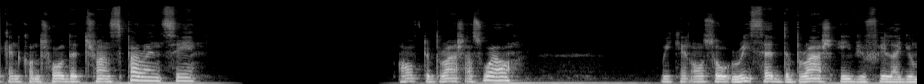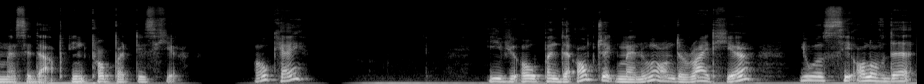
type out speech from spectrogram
can control the transparency of the brush as well. We can also reset the brush if you feel like you mess it up in properties here. Okay. If you open the object menu on the right here you will see all of the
